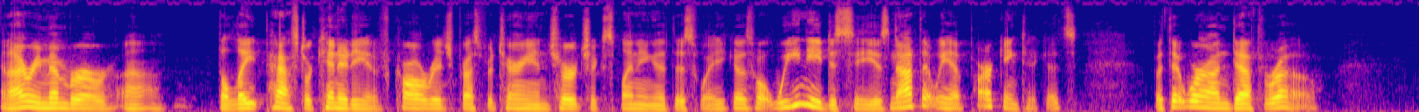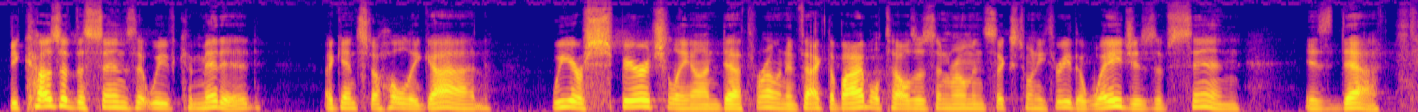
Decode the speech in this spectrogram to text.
And I remember uh, the late Pastor Kennedy of Coral Ridge Presbyterian Church explaining it this way. He goes, What we need to see is not that we have parking tickets, but that we're on death row. Because of the sins that we've committed against a holy God, we are spiritually on death row. And in fact, the Bible tells us in Romans 6:23, the wages of sin is death.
